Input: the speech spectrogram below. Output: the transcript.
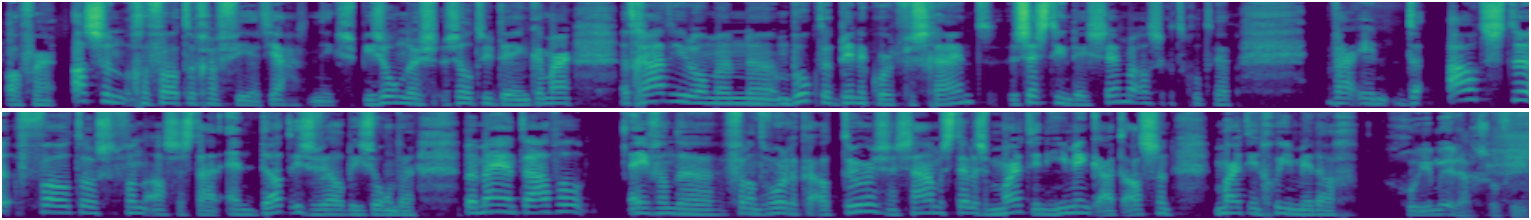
over assen gefotografeerd. Ja, niks bijzonders zult u denken. Maar het gaat hier om een, een, boek dat binnenkort verschijnt. 16 december, als ik het goed heb. Waarin de oudste foto's van assen staan. En dat is wel bijzonder. Bij mij aan tafel een van de verantwoordelijke auteurs en samenstellers, Martin Hiemink uit Assen. Martin, goedemiddag. Goedemiddag, Sophie.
